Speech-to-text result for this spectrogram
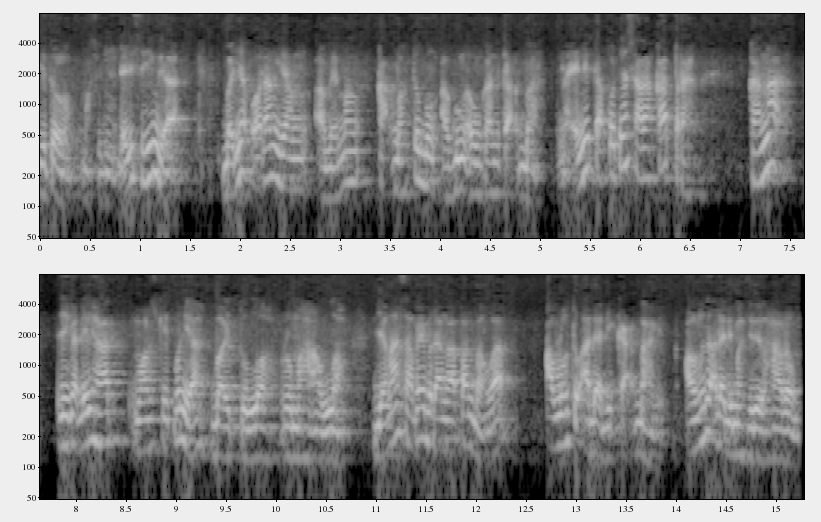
Gitu loh maksudnya. Jadi sehingga banyak orang yang uh, memang Ka'bah tuh mengagung-agungkan Ka'bah. Nah ini takutnya salah kaprah. Karena jika dilihat meskipun ya Baitullah rumah Allah jangan sampai beranggapan bahwa Allah tuh ada di Ka'bah gitu. Allah tuh ada di Masjidil Haram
